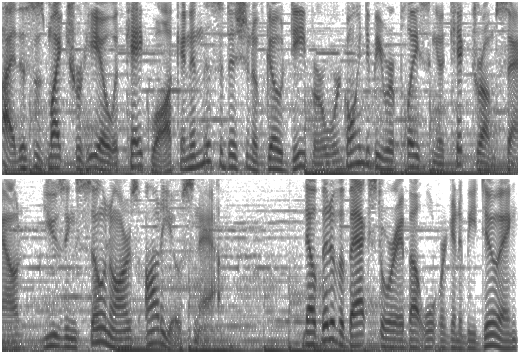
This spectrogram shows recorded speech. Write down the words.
Hi, this is Mike Trujillo with Cakewalk, and in this edition of Go Deeper, we're going to be replacing a kick drum sound using Sonar's AudioSnap. Now, a bit of a backstory about what we're going to be doing.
